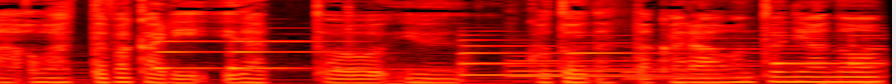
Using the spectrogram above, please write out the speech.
あ終わったばかりだということだったから本当にあの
